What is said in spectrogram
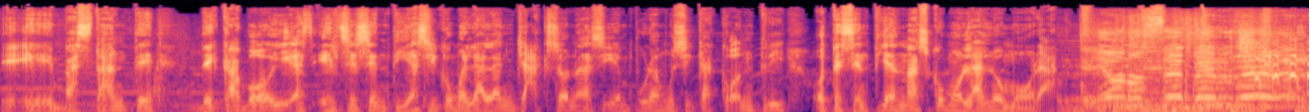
eh, bastante de cowboy. Él se sentía así como el Alan Jackson, así en pura música country. ¿O te sentías más como Lalo Mora? Yo no sé perder,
